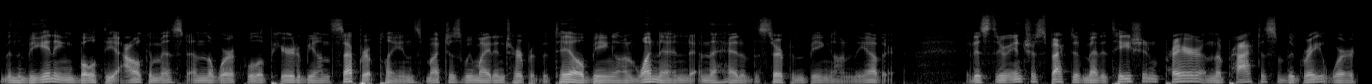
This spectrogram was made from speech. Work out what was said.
In the beginning, both the alchemist and the work will appear to be on separate planes, much as we might interpret the tail being on one end and the head of the serpent being on the other. It is through introspective meditation, prayer, and the practice of the great work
